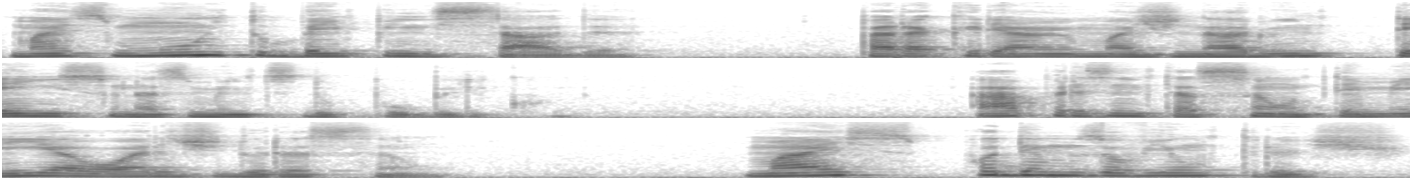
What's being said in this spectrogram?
mas muito bem pensada, para criar um imaginário intenso nas mentes do público. A apresentação tem meia hora de duração mas podemos ouvir um trecho.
